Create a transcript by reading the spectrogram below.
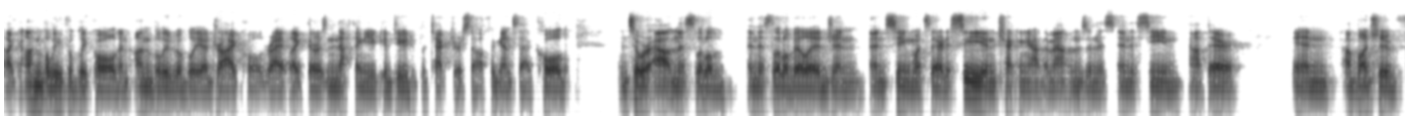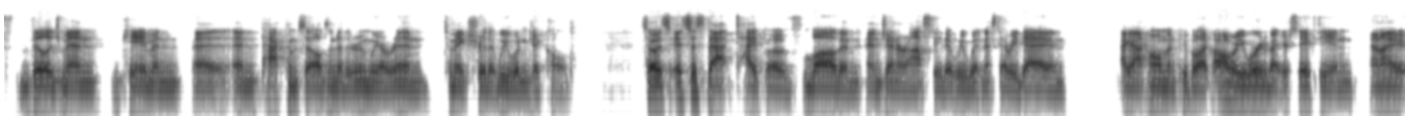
like unbelievably cold and unbelievably a dry cold right? Like there was nothing you could do to protect yourself against that cold. And so we're out in this little in this little village and and seeing what's there to see and checking out the mountains and this and the scene out there. And a bunch of village men came and uh, and packed themselves into the room we were in to make sure that we wouldn't get cold. So it's it's just that type of love and, and generosity that we witnessed every day. And I got home and people were like, "Oh, were you worried about your safety?" And and I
